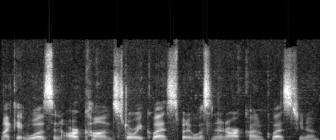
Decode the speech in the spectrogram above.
Like it was an Archon story quest, but it wasn't an Archon quest, you know?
